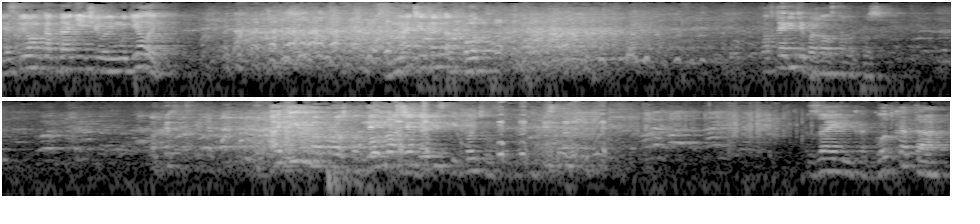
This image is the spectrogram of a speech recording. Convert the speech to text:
если он, когда нечего ему делать, значит это кот. Повторите, пожалуйста, вопрос. Вопрос Ну, виски кончился. Заинька, год кота.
